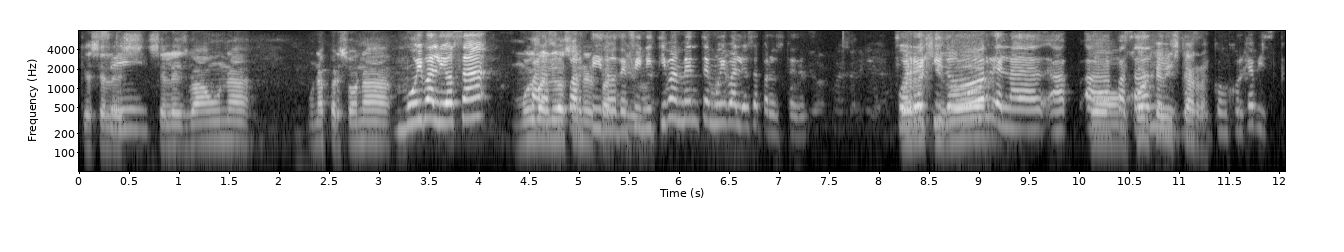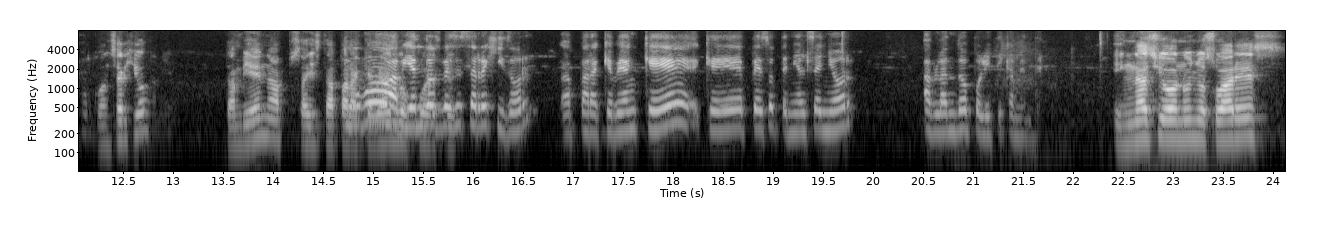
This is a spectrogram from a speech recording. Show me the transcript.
Que se, Sí. les, se les va una, una persona Muy valiosa muy para valiosa su en el partido, partido. definitivamente muy valiosa para ustedes. Fue Fue regidor, regidor en la a- a con pasada Jorge Vizcarra. Con Jorge Vizcarra. Con Sergio, también, ah, pues ahí está, para que vean bien dos veces ser regidor, ah, para que vean qué, qué peso tenía el señor hablando políticamente. Ignacio Nuño Suárez,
